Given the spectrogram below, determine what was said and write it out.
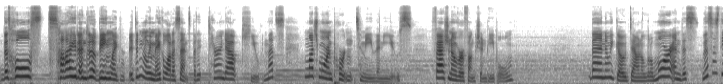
this whole side ended up being like, it didn't really make a lot of sense, but it turned out cute. And that's much more important to me than use. Fashion over function, people. Then we go down a little more, and this this is the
